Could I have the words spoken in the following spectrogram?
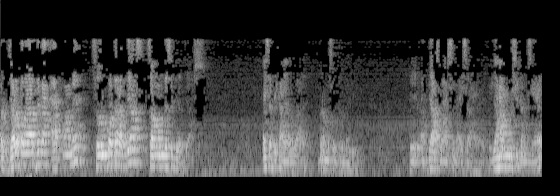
और जड़ पदार्थ का आत्मा में स्वरूपता अध्यास, संबंध से भी अभ्यास ऐसा दिखाया हुआ है ब्रह्मसूत्र में भी। भाष्य में ऐसा है। तो यहाँ भी उसी ढंग से है।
